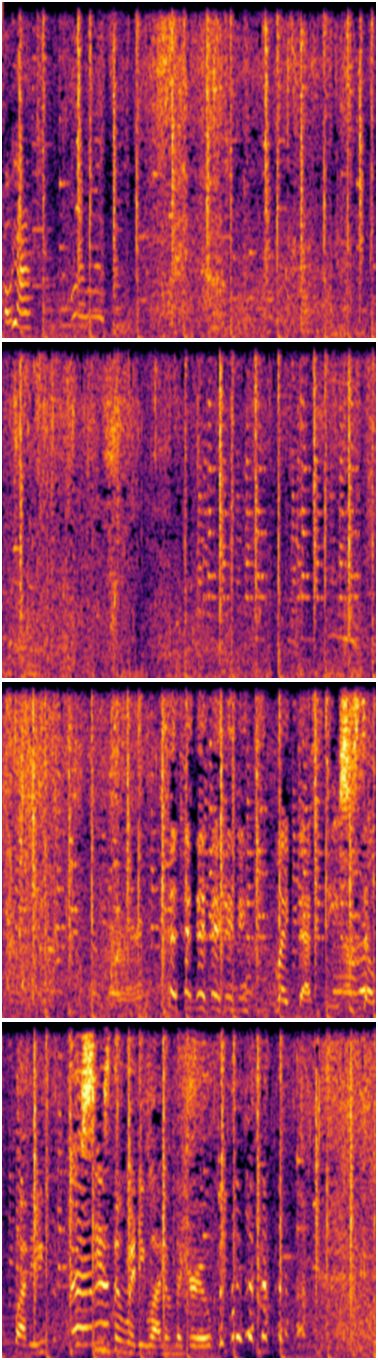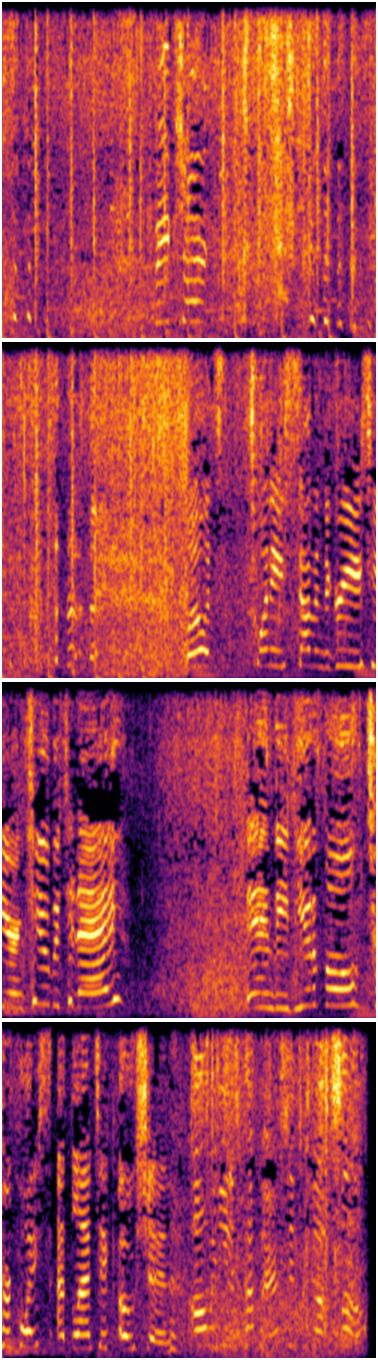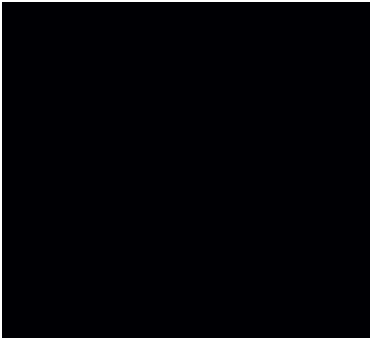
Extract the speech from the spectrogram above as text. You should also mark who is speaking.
Speaker 1: Hola. My bestie. She's so funny. She's the witty one of the group. 27 degrees here in Cuba today. In the beautiful turquoise Atlantic Ocean.
Speaker 2: All we need is pepper since we got salt.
